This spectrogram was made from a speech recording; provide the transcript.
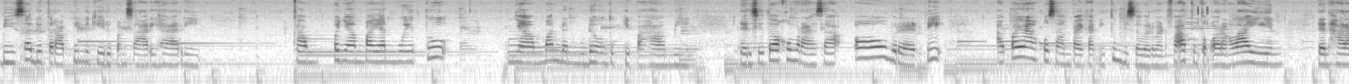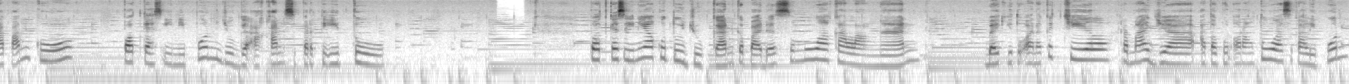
bisa diterapin di kehidupan sehari-hari. penyampaianmu itu nyaman dan mudah untuk dipahami. Dari situ aku merasa, oh berarti apa yang aku sampaikan itu bisa bermanfaat untuk orang lain. Dan harapanku, podcast ini pun juga akan seperti itu. Podcast ini aku tujukan kepada semua kalangan, baik itu anak kecil, remaja, ataupun orang tua sekalipun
